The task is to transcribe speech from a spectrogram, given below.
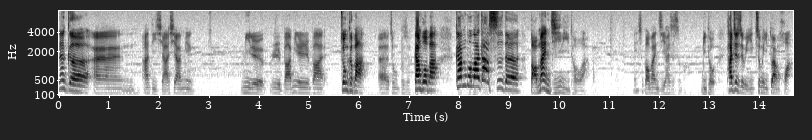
那个嗯，阿底峡下面，密日日巴，密日日巴，中科巴，呃，中不是冈波巴，冈波巴大师的宝曼集里头啊，哎，是宝曼集还是什么？里头他就是有一这么一段话，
